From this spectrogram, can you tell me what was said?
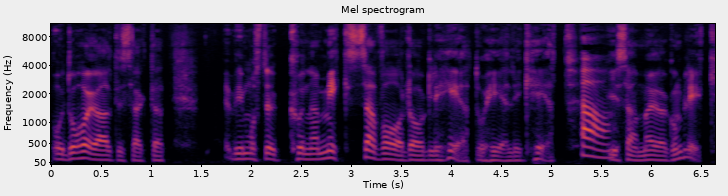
Och då har jag alltid sagt att vi måste kunna mixa vardaglighet och helighet Ja. i samma ögonblick.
